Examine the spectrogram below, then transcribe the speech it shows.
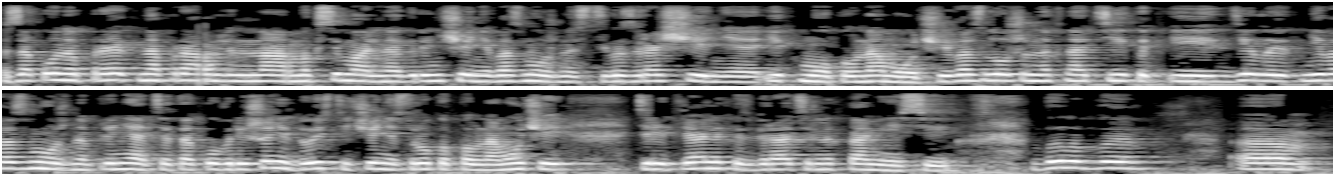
Законопроект направлен на максимальное ограничение возможности возвращения ИКМО полномочий, возложенных на ТИК, и делает невозможным принятие такого решения до истечения срока полномочий территориальных избирательных комиссий. Было бы эм,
